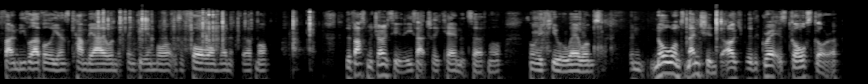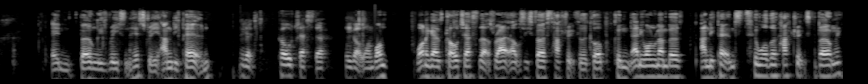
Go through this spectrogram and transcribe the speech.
Found his level against Canvey Island. I think Ian Moore, was a 4 1 win at Turf Moor. The vast majority of these actually came at Turf Moor. There's only a few away ones. And no one's mentioned arguably the greatest goal scorer in Burnley's recent history, Andy Payton. Against Colchester, he got one. One one against Colchester, that's right. That was his first hat trick for the club. Couldn't anyone remember Andy Payton's two other hat tricks for Burnley?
